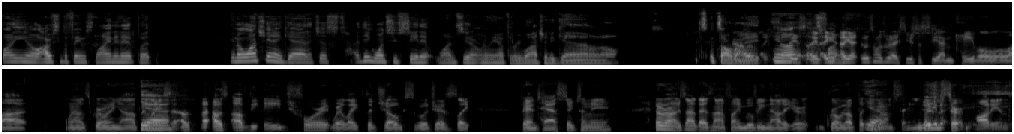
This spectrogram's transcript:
funny. You know, obviously the famous line in it, but you know, watching it again, it just, I think once you've seen it once, you don't really have to rewatch it again. I don't know. It's it's all right. Like, you know, I used- I- I- I- it was one of I used to see on cable a lot when I was growing up. And like Yeah. I said, I was, I was of the age for it where like the jokes were just like fantastic to me. No, no, it's not that it's not a funny movie now that you're grown up, but you know what I'm saying. But There's you a certain audience.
